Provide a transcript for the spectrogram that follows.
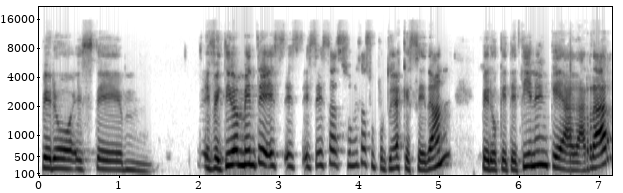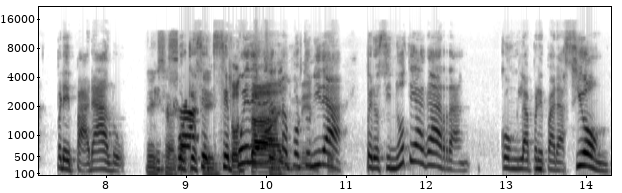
Pero este, efectivamente es, esas, son esas oportunidades que se dan, pero que te tienen que agarrar preparado. Porque se, puede dar la oportunidad, pero si no te agarran con la preparación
